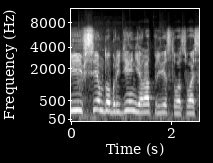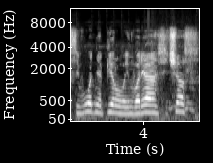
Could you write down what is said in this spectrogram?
И всем добрый день, я рад приветствовать вас сегодня, 1 января. Сейчас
